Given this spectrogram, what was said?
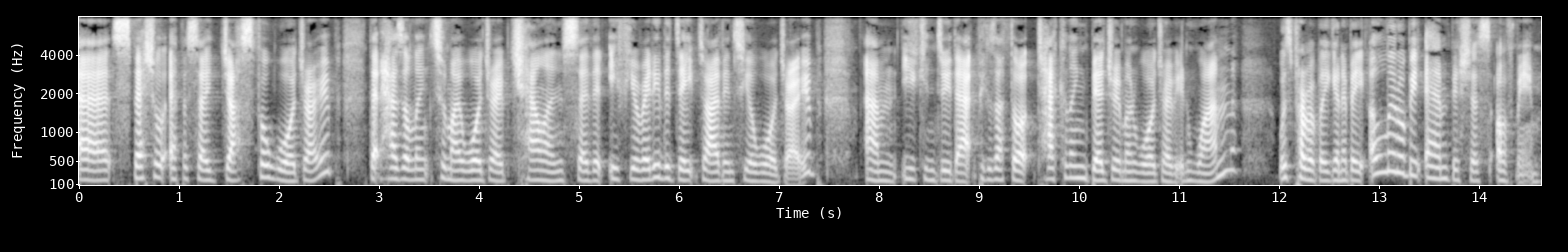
a special episode just for wardrobe that has a link to my wardrobe challenge so that if you're ready to deep dive into your wardrobe, um, you can do that because I thought tackling bedroom and wardrobe in one was probably going to be a little bit ambitious of me.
